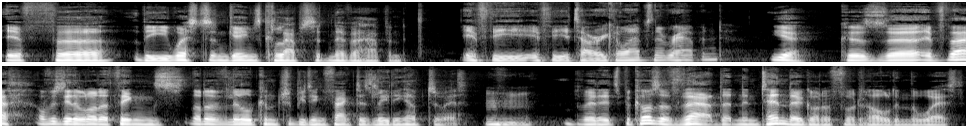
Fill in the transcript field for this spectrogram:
if uh, the Western Games collapse had never happened. If the if the Atari collapse never happened, Yeah, because uh, if that, obviously there were a lot of things, a lot of little contributing factors leading up to it. Mm-hmm. But it's because of that that Nintendo got a foothold in the West.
